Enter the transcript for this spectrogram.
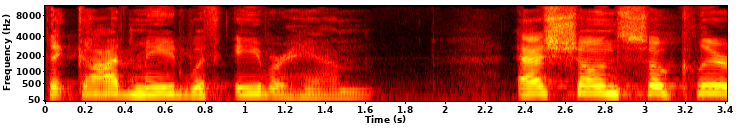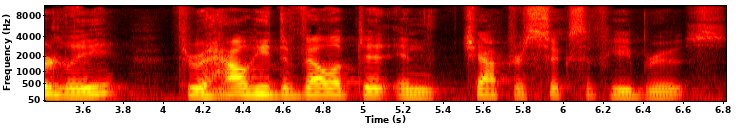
that God made with Abraham, as shown so clearly through how he developed it in chapter 6 of Hebrews.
